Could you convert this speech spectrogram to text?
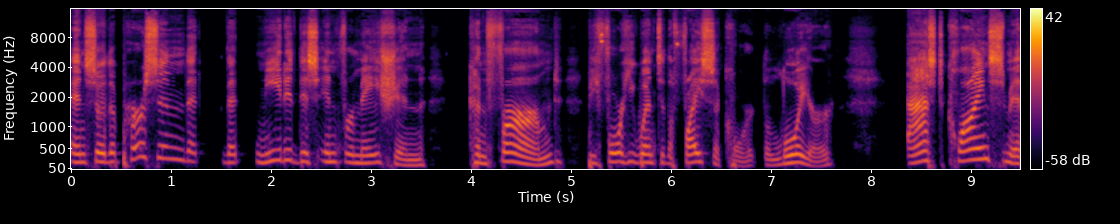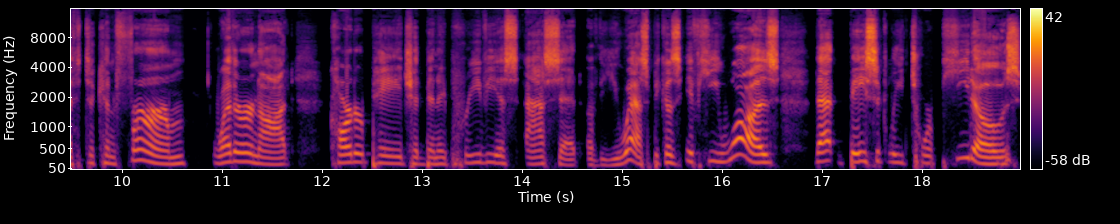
And so the person that that needed this information confirmed before he went to the FISA court, the lawyer, asked Clinesmith to confirm whether or not Carter Page had been a previous asset of the US. Because if he was, that basically torpedoes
